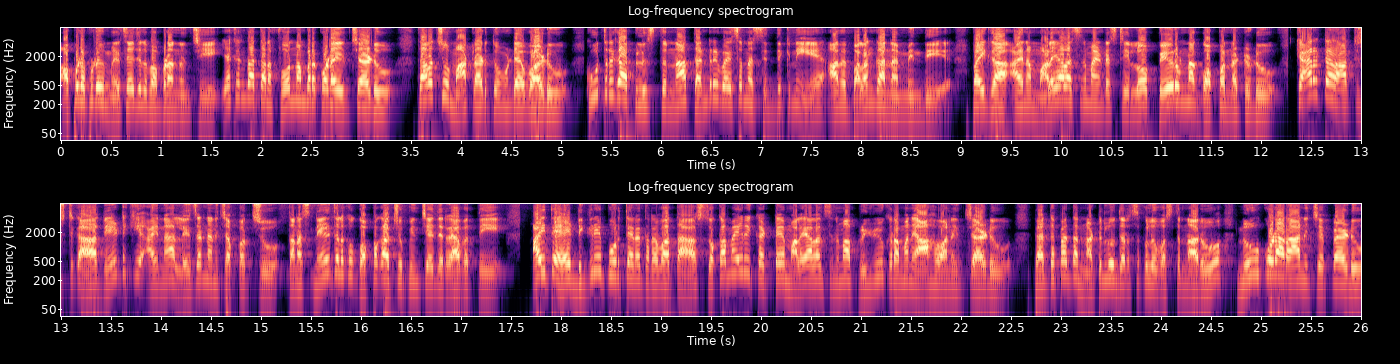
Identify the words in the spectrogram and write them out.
అప్పుడప్పుడు మెసేజ్లు పంపడం నుంచి ఏకంగా తన ఫోన్ నంబర్ కూడా ఇచ్చాడు. తరచూ మాట్లాడుతూ ఉండేవాడు. కూతురిగా పిలుస్తున్న తండ్రి వయసున్న సిద్దిక్ని ఆమె బలంగా నమ్మింది. పైగా ఆయన మలయాళ సినిమా ఇండస్ట్రీలో పేరున్న గొప్ప నటుడు. క్యారెక్టర్ ఆర్టిస్ట్గా నేటికి ఆయన లెజెండ్ అని చెప్పొచ్చు. తన స్నేహితులకు గొప్పగా చూపించేది రేవతి. అయితే డిగ్రీ పూర్తయిన తర్వాత సుఖమైరి కట్టే మలయాళం సినిమా ప్రివ్యూకి రమ్మని ఆహ్వానించాడు. పెద్ద పెద్ద నటులు దర్శకులు వస్తున్నారు. నువ్వు కూడా రాని చెప్పాడు.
